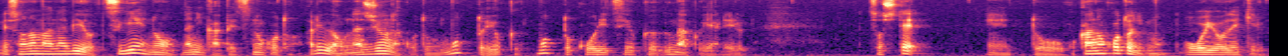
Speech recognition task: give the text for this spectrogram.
でその学びを次への何か別のことあるいは同じようなことももっとよくもっと効率よくうまくやれる。そして、えー、っと他のことにも応用できる。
